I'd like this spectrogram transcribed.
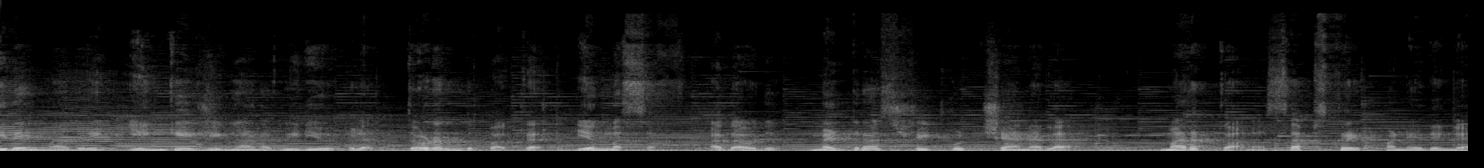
இதே மாதிரி என்கேஜிங்கான வீடியோக்களை தொடர்ந்து பார்க்க எம்எஸ்எம் அதாவது மெட்ராஸ் ஸ்ட்ரீட் ஃபுட் சேனலை மறக்காம சப்ஸ்கிரைப் பண்ணிடுங்க.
